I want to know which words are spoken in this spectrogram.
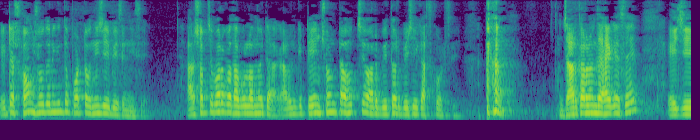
এটা সংশোধনে কিন্তু পটটা নিজেই বেছে নিছে। আর সবচেয়ে বড় কথা বললাম ওইটা, কারণ কি টেনশনটা হচ্ছে ওর ভিতর বেশি কাজ করছে। যার কারণে দেখা গেছে, এই যে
